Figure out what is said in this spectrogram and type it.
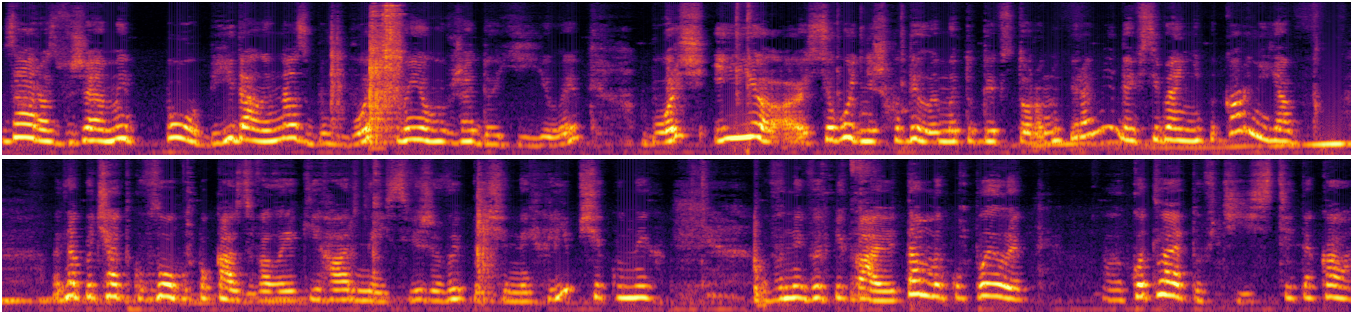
Зараз вже ми пообідали, у нас був борщ, ми його вже доїли. Борщ. І е, сьогодні ж ходили ми туди в сторону піраміди, в сімейній пекарні. Я на початку влогу показувала, який гарний свіжовипечений хлібчик у них. Вони випікають. Там ми купили котлету в тісті, така,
